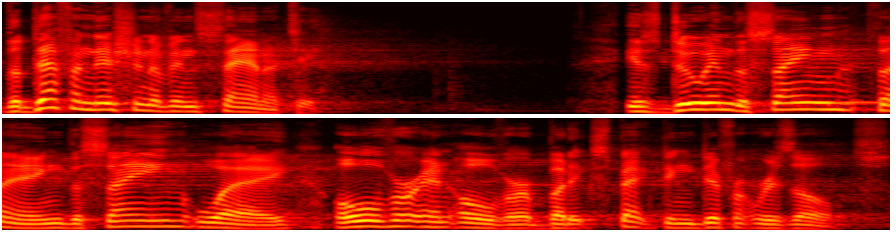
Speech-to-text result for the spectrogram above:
The definition of insanity is doing the same thing the same way over and over, but expecting different results.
